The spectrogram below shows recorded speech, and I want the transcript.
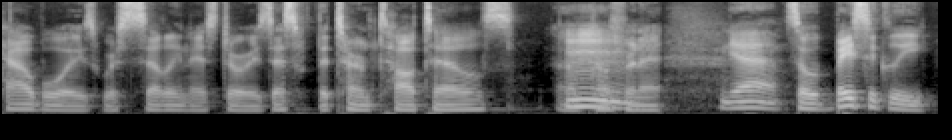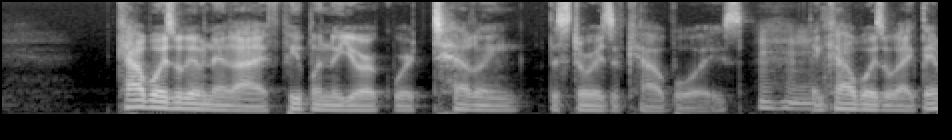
cowboys were selling their stories. That's the term tall tales uh, comes Mm. from that. Yeah. So basically, cowboys were living their life. People in New York were telling the stories of cowboys. hmm Then cowboys were like, they're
